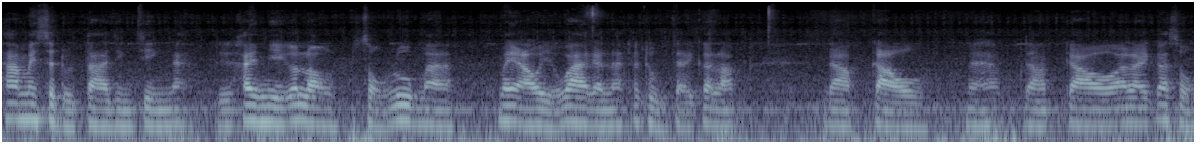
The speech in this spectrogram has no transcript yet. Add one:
ถ้าไม่สะดุดตาจริงๆนะหรือใครมีก็ลองส่งรูปมาไม่เอาอย่าว่ากันนะ ถ้าถูกใจก็รับดาบเก่า นะครับ ดาบเก่าอะไรก็ส่ง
